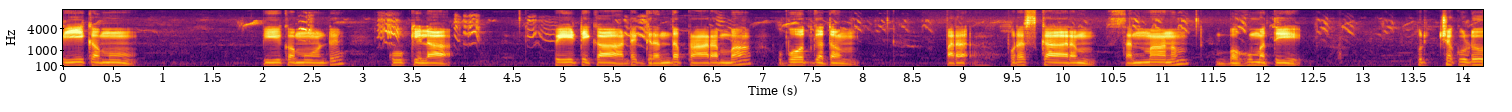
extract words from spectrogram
పీకము పీకము అంటే కూకిల పీఠిక అంటే గ్రంథ ప్రారంభ ఉపోద్గతం పర పురస్కారం సన్మానం బహుమతి పుచ్చకుడు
